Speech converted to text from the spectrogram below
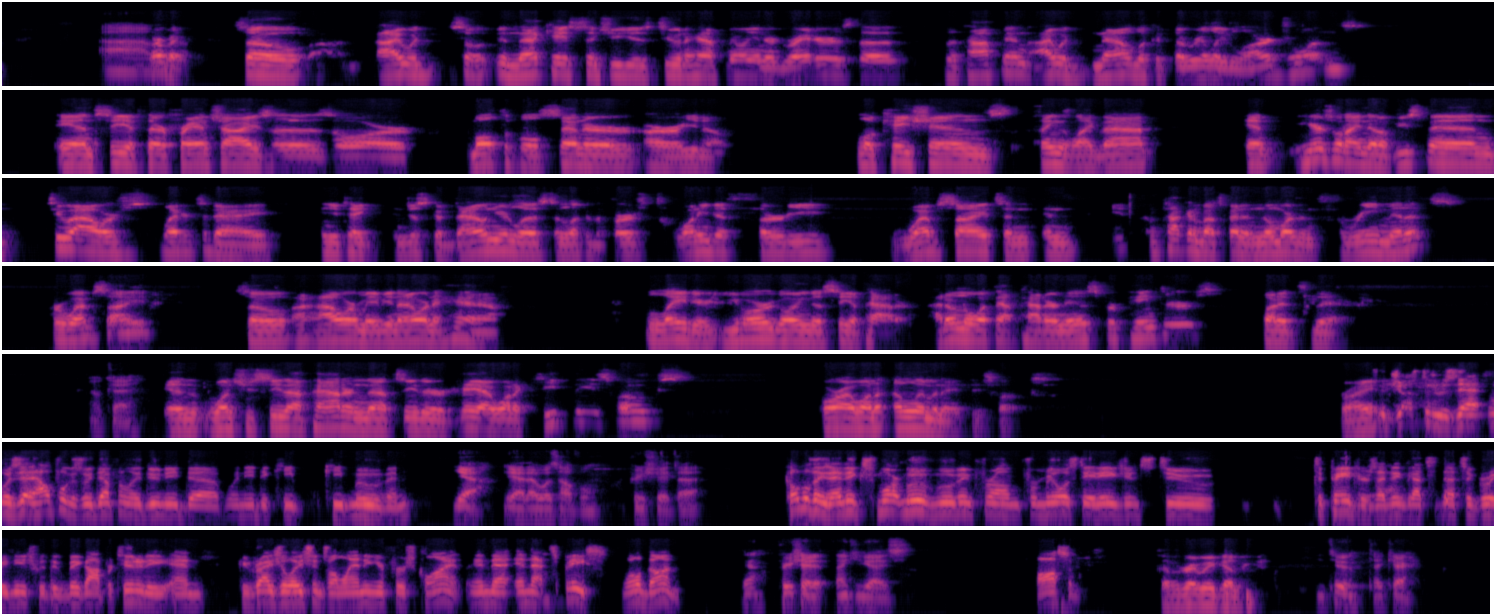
Um, Perfect. So I would so in that case, since you use two and a half million or greater as the the top end, I would now look at the really large ones and see if they're franchises or multiple center or you know locations, things like that. And here's what I know: if you spend two hours later today and you take and just go down your list and look at the first 20 to 30 websites and and i'm talking about spending no more than three minutes per website. So an hour maybe an hour and a half later you're going to see a pattern. I don't know what that pattern is for painters but it's there. Okay. And once you see that pattern that's either hey i want to keep these folks or i want to eliminate these folks right? So Justin, was that was that helpful? Because we definitely do need to we need to keep keep moving. Yeah, yeah, that was helpful. Appreciate that. A couple things. I think smart move moving from from real estate agents to to painters. I think that's that's a great niche with a big opportunity. And congratulations on landing your first client in that in that space. Well done. Yeah, appreciate it. Thank you guys. Awesome. Have a great weekend. You too. Take care.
